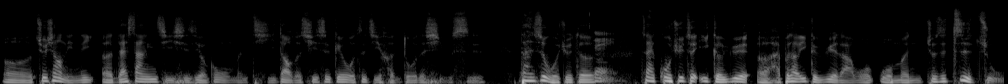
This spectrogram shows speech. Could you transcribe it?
呃，就像你那呃在上一集其实有跟我们提到的，其实给我自己很多的形式。但是我觉得在过去这一个月，呃，还不到一个月啦，我我们就是自主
